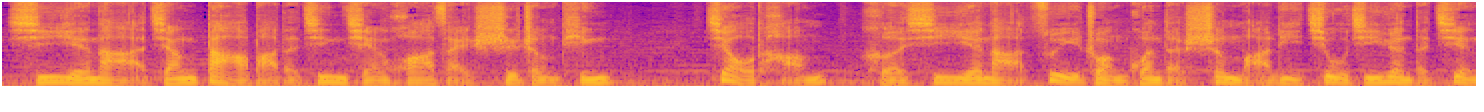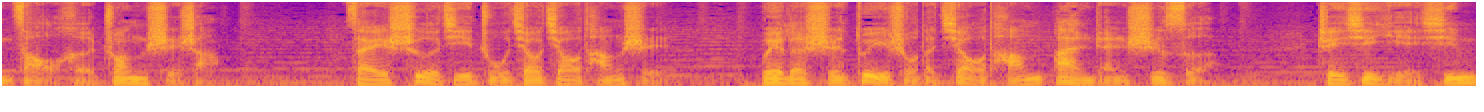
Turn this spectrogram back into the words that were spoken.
西耶纳将大把的金钱花在市政厅、教堂和西耶纳最壮观的圣玛丽救济院的建造和装饰上。在设计主教教堂时，为了使对手的教堂黯然失色，这些野心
